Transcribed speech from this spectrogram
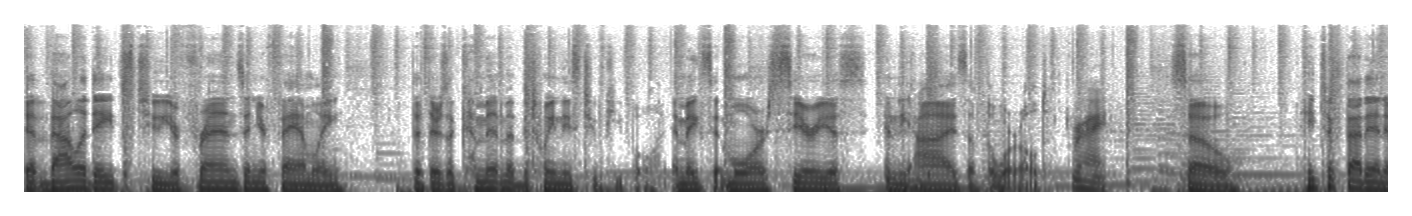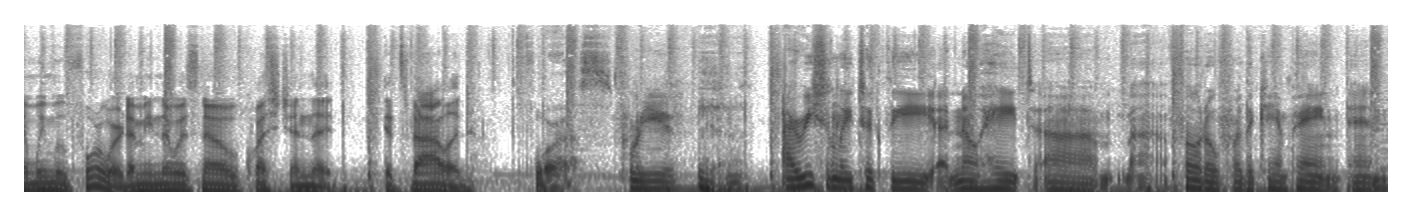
It validates to your friends and your family that there's a commitment between these two people. It makes it more serious in the mm-hmm. eyes of the world. Right. So he took that in and we moved forward. I mean, there was no question that it's valid. For us. For you. Yeah. I recently took the uh, no hate um, uh, photo for the campaign, and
